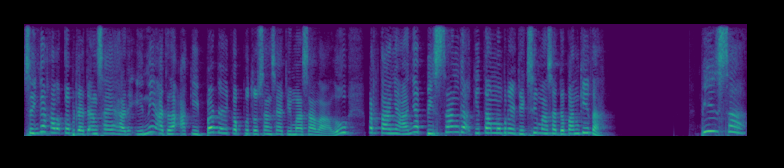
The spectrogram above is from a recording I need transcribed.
Sehingga kalau keberadaan saya hari ini adalah akibat dari keputusan saya di masa lalu, pertanyaannya bisa nggak kita memprediksi masa depan kita? Bisa.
